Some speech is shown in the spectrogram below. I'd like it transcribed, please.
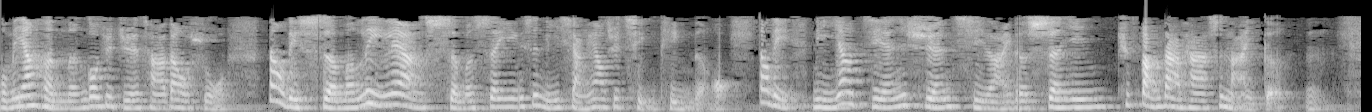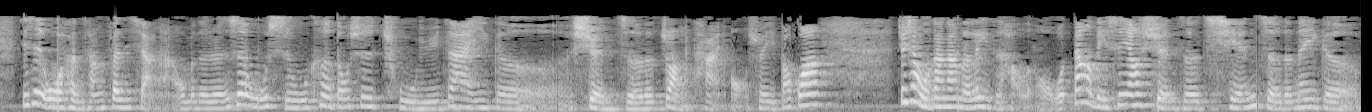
我们要很能够去觉察到说，到底什么力量、什么声音是你想要去倾听的哦？到底你要拣选起来的声音去放大它是哪一个？嗯，其实我很常分享啊，我们的人生无时无刻都是处于在一个选择的状态哦，所以包括就像我刚刚的例子好了哦，我到底是要选择前者的那个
